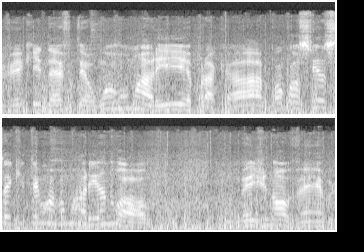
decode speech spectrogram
gente vê que deve ter alguma romaria pra cá. Cococi eu sei que tem uma romaria anual, no mês de novembro.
